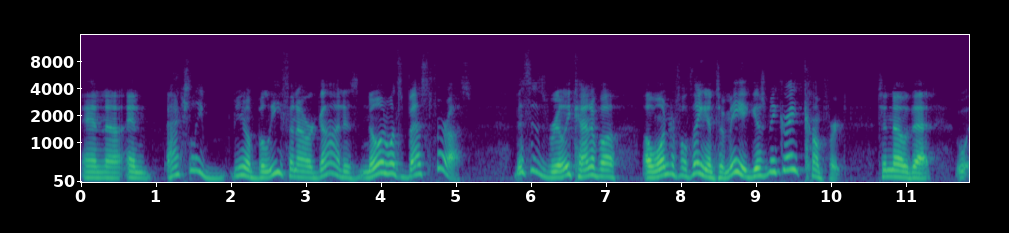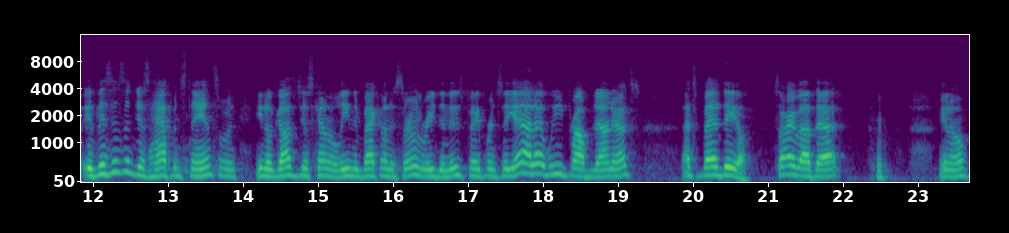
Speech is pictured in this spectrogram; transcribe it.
and uh, and actually, you know, belief in our God is knowing what's best for us. This is really kind of a a wonderful thing, and to me, it gives me great comfort to know that if this isn't just happenstance, or you know, God's just kind of leaning back on His throne, reading the newspaper, and say, "Yeah, that weed problem down there, that's that's a bad deal. Sorry about that. you know,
